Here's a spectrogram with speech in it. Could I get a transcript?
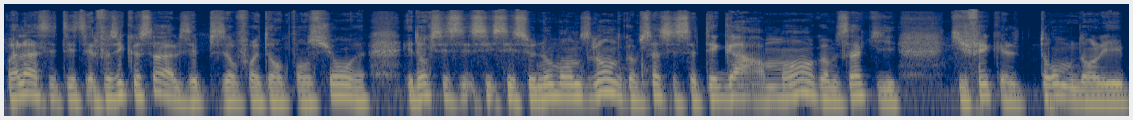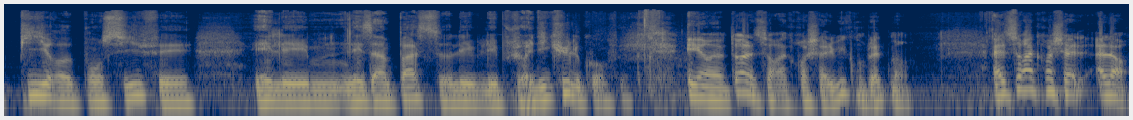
voilà, c'était, elle faisait que ça. Ses, enfants étaient en pension. euh, Et donc, c'est ce no man's land, comme ça, c'est cet égarement, comme ça, qui, qui fait qu'elle tombe dans les pires poncifs et, et les, les impasses les, plus ridicules. Quoi. Et en même temps, elle se raccroche à lui complètement. Elle se raccroche à. Alors,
